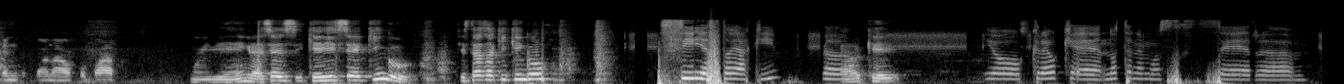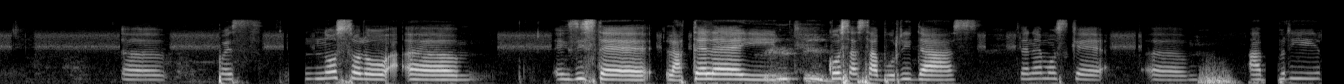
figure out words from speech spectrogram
que nos van a ocupar. Muy bien, gracias. ¿Y qué dice Kingu? ¿Si estás aquí, Kingu? Sí, estoy aquí. Uh, Ah, ok. Yo creo que no tenemos ser, eh, eh, pues, no solo eh, existe la tele y cosas aburridas, tenemos que eh, abrir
